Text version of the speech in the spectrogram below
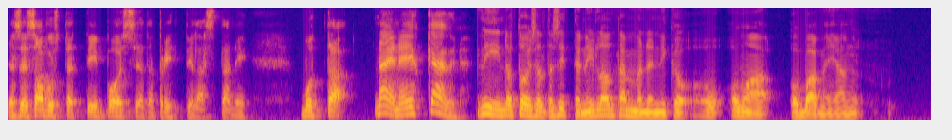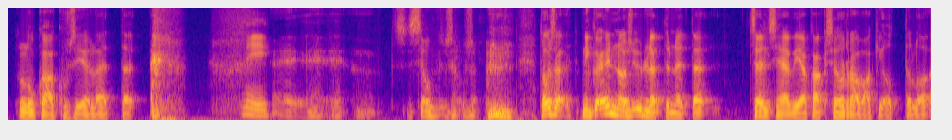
ja se savustettiin pois sieltä Brittilästä, niin, mutta näin ei ole käynyt. Niin, no toisaalta sitten niillä on tämmöinen niin oma Obamejan Lukaku siellä, että niin. se on, se, se, toisaalta niin en olisi yllättynyt, että Chelsea häviää kaksi seuraavaakin ottelua.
